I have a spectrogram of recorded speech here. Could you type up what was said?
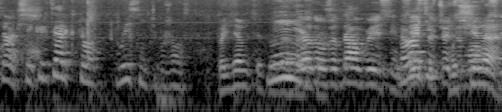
Так, секретарь кто? Выясните, пожалуйста. Пойдемте туда. Не, не, Надо уже там выяснить. Давайте- Здесь-то что Мужчина.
